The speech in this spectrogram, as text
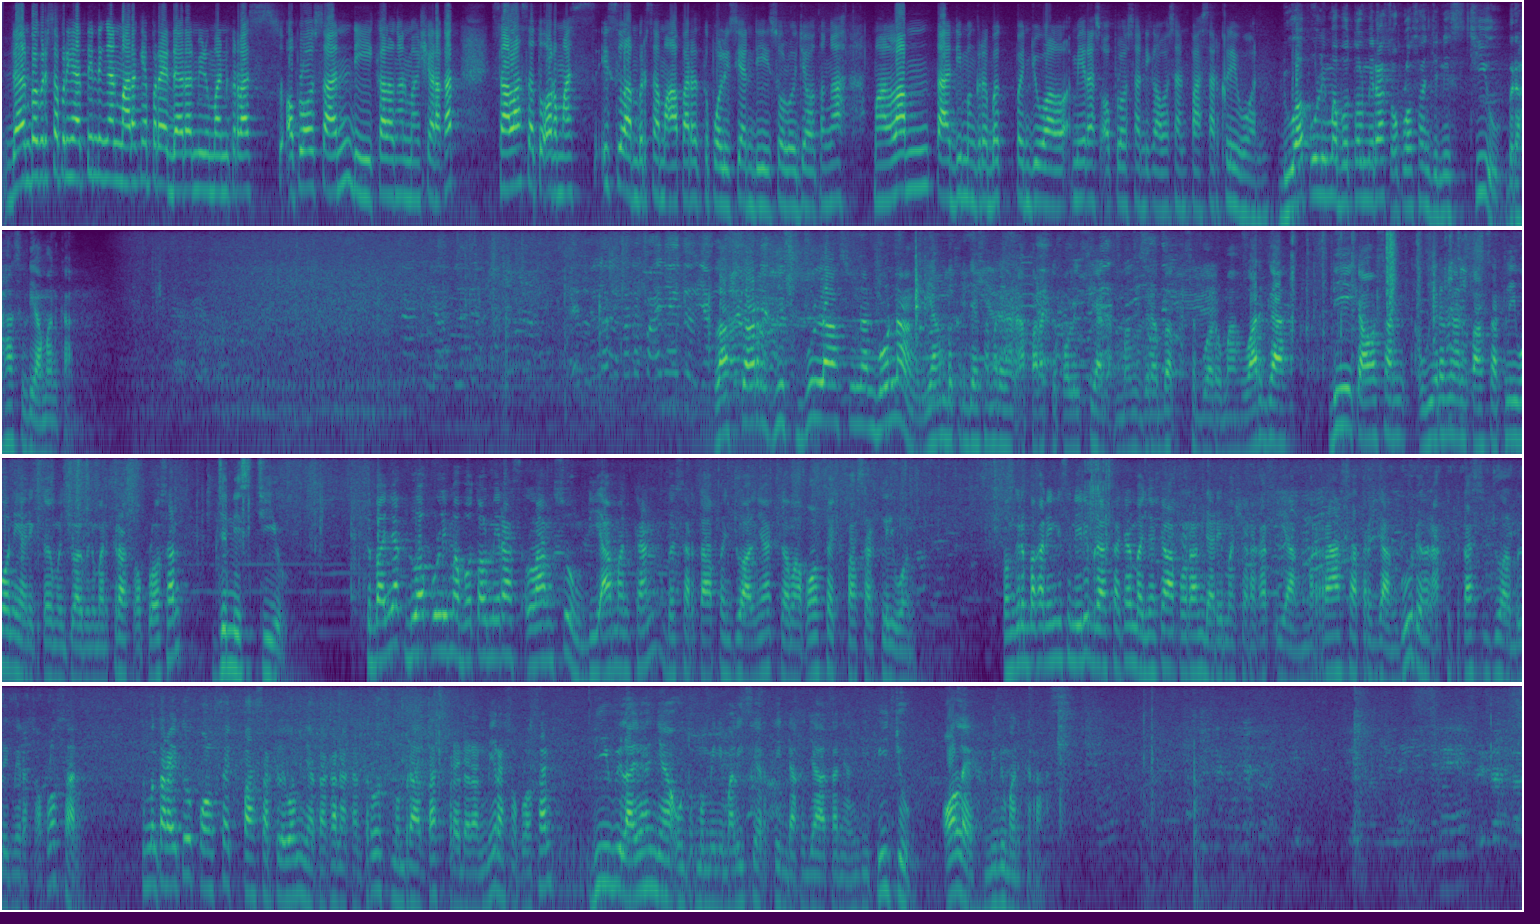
Dan pemirsa prihatin dengan maraknya peredaran minuman keras oplosan di kalangan masyarakat, salah satu ormas Islam bersama aparat kepolisian di Solo, Jawa Tengah malam tadi menggerebek penjual miras oplosan di kawasan Pasar Kliwon. 25 botol miras oplosan jenis Ciu berhasil diamankan. Laskar Hizbullah Sunan Bonang yang bekerja sama dengan aparat kepolisian menggerebek sebuah rumah warga di kawasan Wirengan Pasar Kliwon yang diketahui menjual minuman keras oplosan jenis Ciu. Sebanyak 25 botol miras langsung diamankan beserta penjualnya ke Mapolsek Pasar Kliwon. Penggerebekan ini sendiri berdasarkan banyaknya laporan dari masyarakat yang merasa terganggu dengan aktivitas jual beli miras oplosan. Sementara itu, Polsek Pasar Kliwon menyatakan akan terus memberantas peredaran miras oplosan di wilayahnya untuk meminimalisir tindak kejahatan yang dipicu oleh minuman keras. Gracias.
